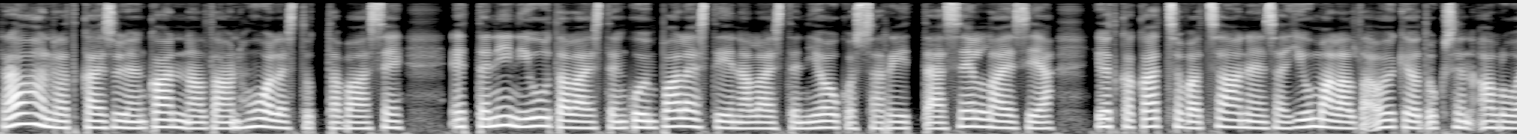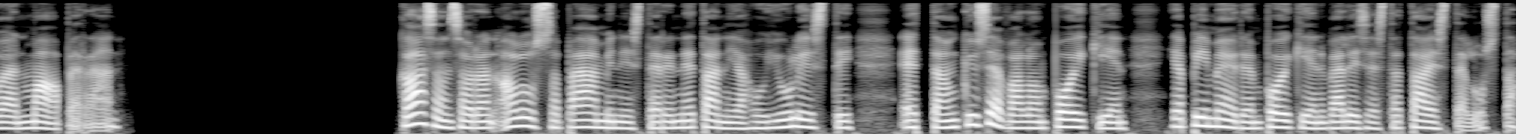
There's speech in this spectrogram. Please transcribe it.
Rauhanratkaisujen kannalta on huolestuttavaa se, että niin juutalaisten kuin palestiinalaisten joukossa riittää sellaisia, jotka katsovat saaneensa Jumalalta oikeutuksen alueen maaperään. Kaasan sodan alussa pääministeri Netanyahu julisti, että on kyse valon poikien ja pimeyden poikien välisestä taistelusta.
